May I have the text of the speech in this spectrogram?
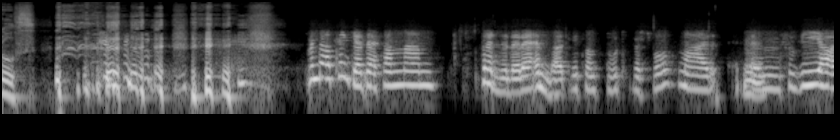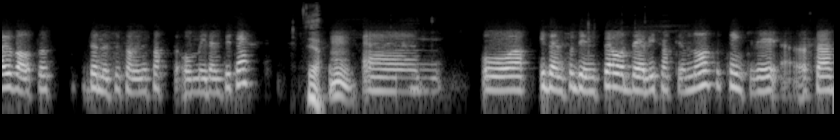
rules. Men da tenker jeg at jeg kan um, spørre dere enda et litt sånn stort spørsmål. Som er, um, for vi har jo valgt oss denne sesongen å snakke om identitet. Ja. Um, og i den forbindelse, og det vi snakker om nå, så tenker vi altså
